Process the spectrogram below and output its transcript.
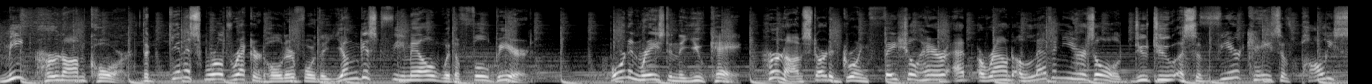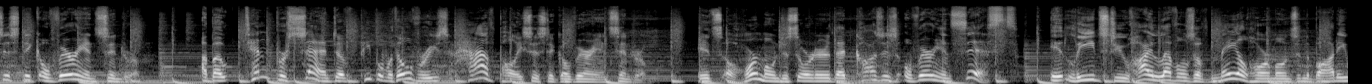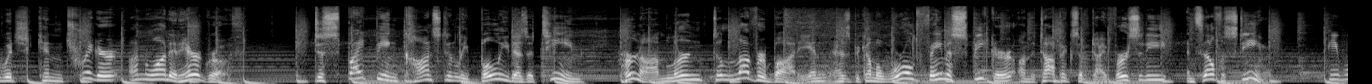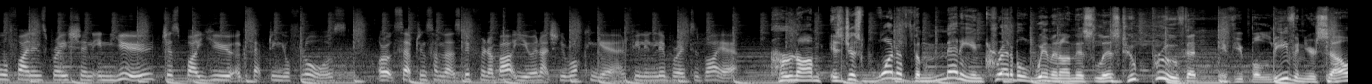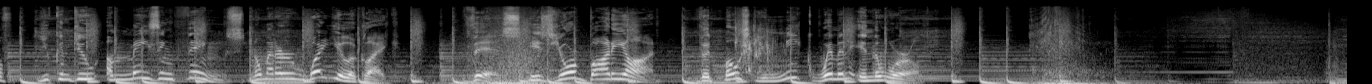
Meet Harnaam Kaur, the Guinness World Record holder for the youngest female with a full beard. Born and raised in the UK, Harnaam started growing facial hair at around 11 years old due to a severe case of polycystic ovarian syndrome. About 10% of people with ovaries have polycystic ovarian syndrome. It's a hormone disorder that causes ovarian cysts. It leads to high levels of male hormones in the body, which can trigger unwanted hair growth. Despite being constantly bullied as a teen, Harnaam learned to love her body and has become a world famous speaker on the topics of diversity and self esteem. People will find inspiration in you just by you accepting your flaws or accepting something that's different about you and actually rocking it and feeling liberated by it. Harnaam is just one of the many incredible women on this list who prove that if you believe in yourself, you can do amazing things no matter what you look like. This is Your Body On, the most unique women in the world.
